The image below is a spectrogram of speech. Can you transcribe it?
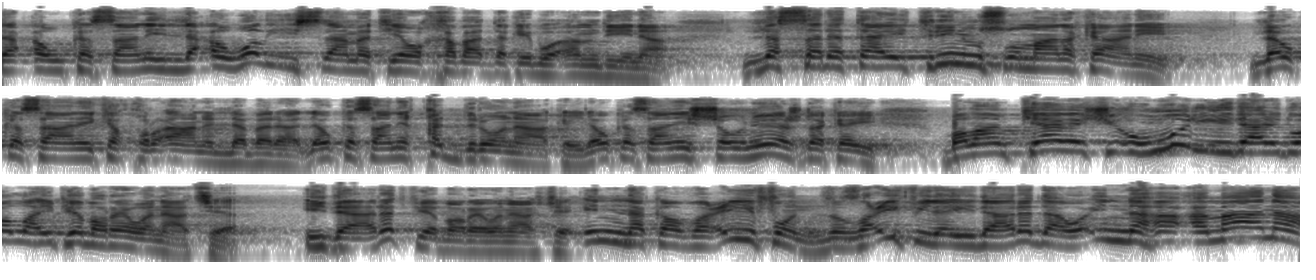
لە ئەو کەسانی لە ئەوەڵی ئیسلامەتیەوە خەبات دەکەی بۆ ئەم دینە لە سەرەتایی ترین مسلمانەکانی لەو کەسانەی کە قورئانت لەبەرە لەو کەسانی قەت درۆ ناکەی لەو کەسانی شەو نوێژ دەکەی بەڵام پیاوێکی ئوموری ئیداری دو اللهی پێ بەڕێوە ناچێ ئیدارەت پێ بەڕێوە ناچێ ئینەکە ضعیف ضعیفی لە ئیدارەدا و ئینها ئەمانە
